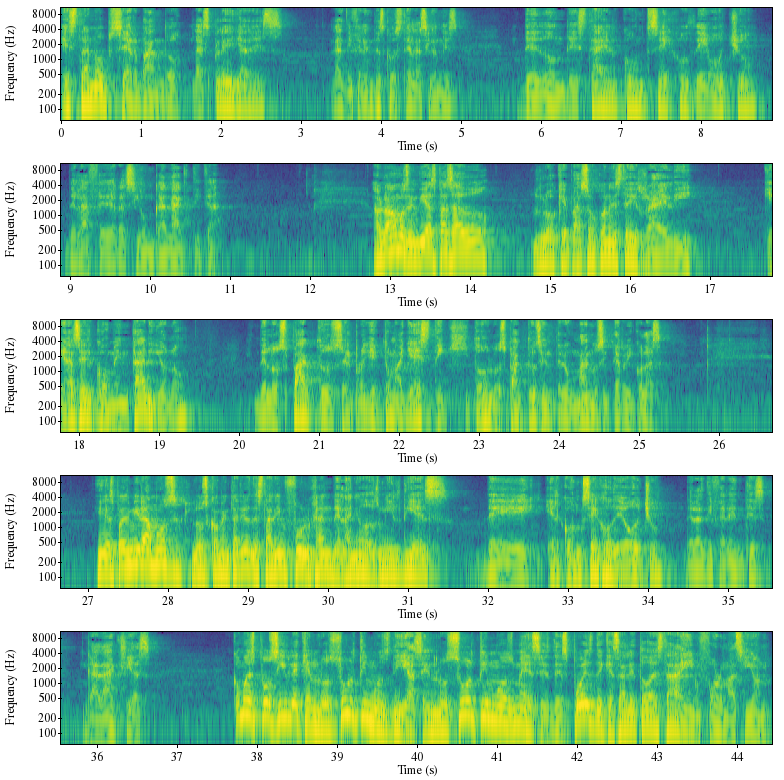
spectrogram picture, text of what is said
están observando las Pléyades, las diferentes constelaciones, de donde está el Consejo de Ocho de la Federación Galáctica? Hablábamos en días pasados lo que pasó con este israelí que hace el comentario, ¿no? De los pactos, el proyecto Majestic y todos los pactos entre humanos y terrícolas. Y después miramos los comentarios de Stalin Fulhan del año 2010 de el Consejo de Ocho de las diferentes galaxias. ¿Cómo es posible que en los últimos días, en los últimos meses, después de que sale toda esta información,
